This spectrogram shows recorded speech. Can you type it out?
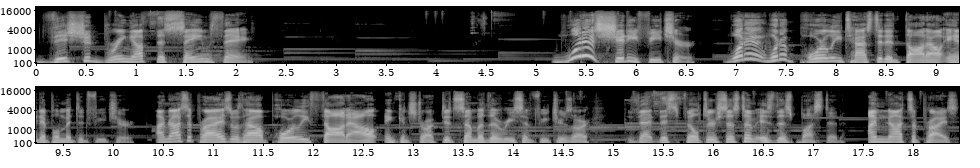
this should bring up the same thing. What a shitty feature. What a what a poorly tested and thought out and implemented feature. I'm not surprised with how poorly thought out and constructed some of the recent features are that this filter system is this busted. I'm not surprised.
